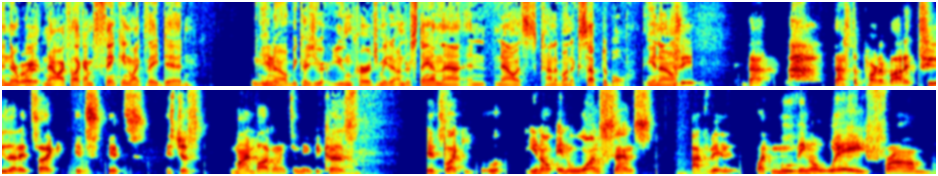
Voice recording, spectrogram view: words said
and their way now I feel like I'm thinking like they did you Mhm. know, because you you encourage me to understand that, and now it's kind of unacceptable, you know. See that that's the part about it too that it's like it's it's it's just mind boggling to me because Yeah. it's like you know in one sense I've been like moving away from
